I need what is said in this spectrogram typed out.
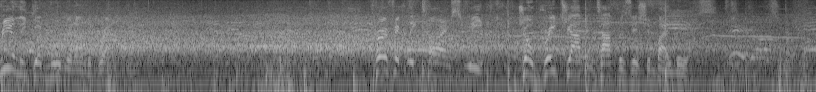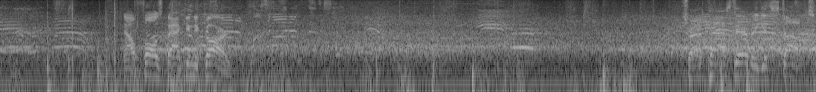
Really good movement on the ground. Perfectly timed sweep. Joe, great job in top position by Lewis. Now falls back into guard. Trying to pass there, but he gets stopped.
